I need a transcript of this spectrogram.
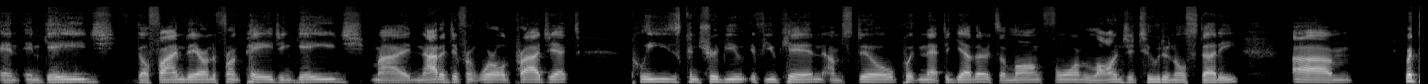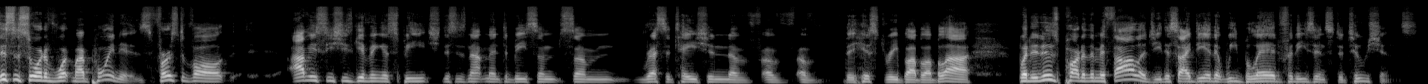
and engage They'll find there on the front page, engage my Not a Different World project. Please contribute if you can. I'm still putting that together. It's a long form, longitudinal study. Um, but this is sort of what my point is. First of all, obviously she's giving a speech. This is not meant to be some some recitation of of of the history, blah blah blah. But it is part of the mythology. This idea that we bled for these institutions.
